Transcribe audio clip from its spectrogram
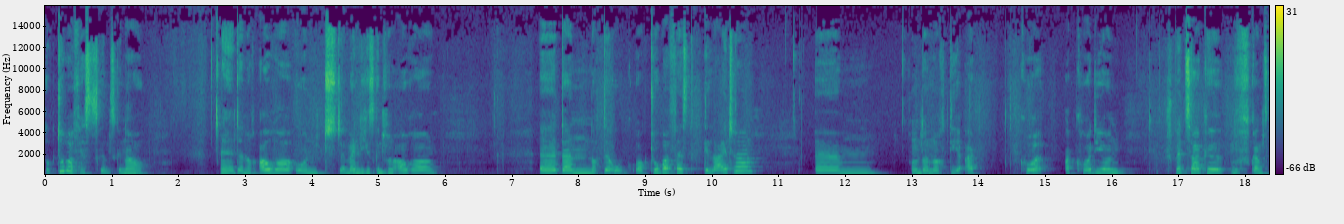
Oktoberfest-Skins, genau. Äh, dann noch Aura und der männliche Skin von Aura. Äh, dann noch der o Oktoberfest-Geleiter. Ähm, und dann noch die Akkor Akkordeon-Spitzhacke. Ganz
